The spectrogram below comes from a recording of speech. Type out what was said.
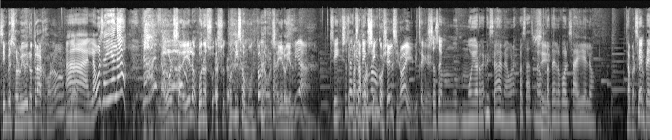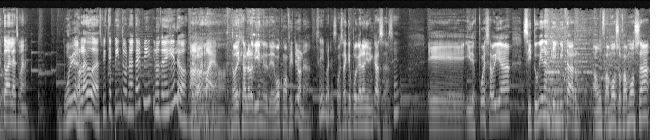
Siempre se olvidó y no trajo, ¿no? Ah, la bolsa de hielo. La bolsa de hielo. Bueno, eso, eso cotiza un montón la bolsa de hielo hoy en día. Sí, yo Que pasás que por tengo- cinco gels y no hay, ¿viste? Que Yo soy mu- muy organizada en algunas cosas. Me Sí. gusta tener bolsa de hielo. está perfecto. Siempre, toda la semana. Muy bien. Por las dudas. ¿Viste? Pinto una caipi y no tenés hielo. Ah, no deja hablar bien de vos como anfitriona. Sí, por eso. Pues sabés que puede ganar alguien en casa. Sí. Eh, y después había, si tuvieran que invitar a un famoso o famosa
